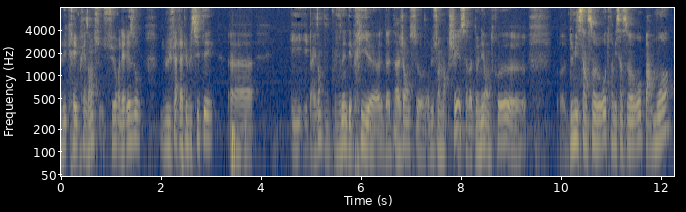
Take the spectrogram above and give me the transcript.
lui créer une présence sur les réseaux, de lui faire de la publicité. Euh, et, par exemple, vous, vous donnez des prix euh, d'a- d'agence aujourd'hui sur le marché, ça va donner entre euh, 2500 euros, 3500 euros par mois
